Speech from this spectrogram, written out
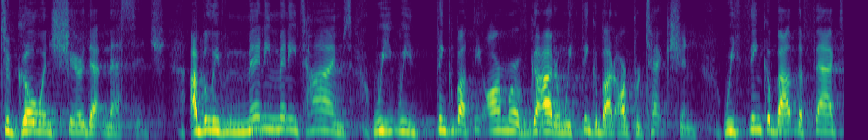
to go and share that message. I believe many, many times we, we think about the armor of God and we think about our protection. We think about the fact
